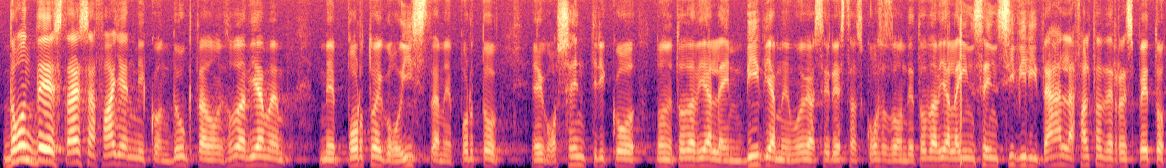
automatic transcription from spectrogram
¿Dónde está esa falla en mi conducta? Donde todavía me, me porto egoísta, me porto egocéntrico, donde todavía la envidia me mueve a hacer estas cosas, donde todavía la insensibilidad, la falta de respeto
